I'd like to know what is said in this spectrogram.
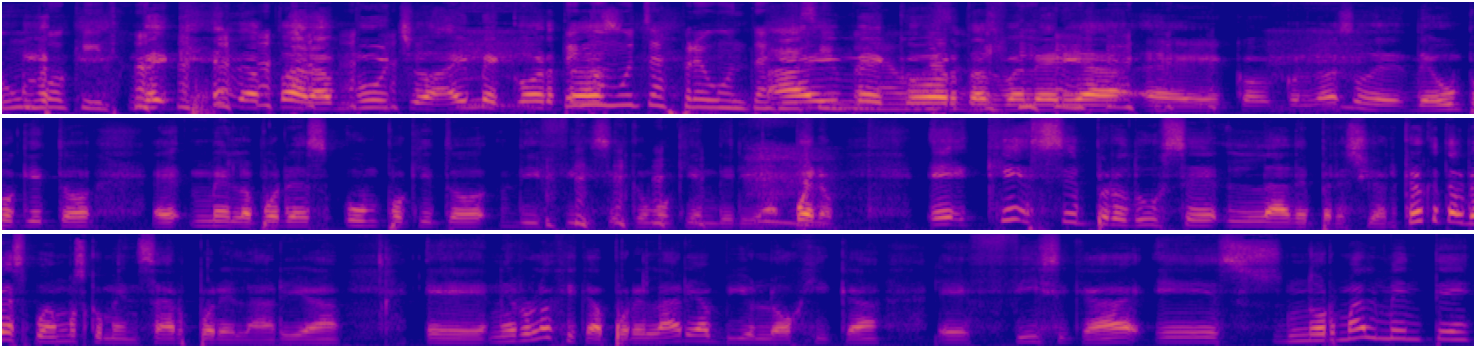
un poquito. me queda para mucho. Ahí me cortas. Tengo muchas preguntas. Ahí me cortas, Valeria. Eh, con, eso de, un poquito, eh, me lo pones un poquito difícil, como quien diría. Bueno, eh, ¿qué se produce la depresión? Creo que tal vez podemos comenzar por el área neurológica, por el área biológica, física. Es, normalmente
